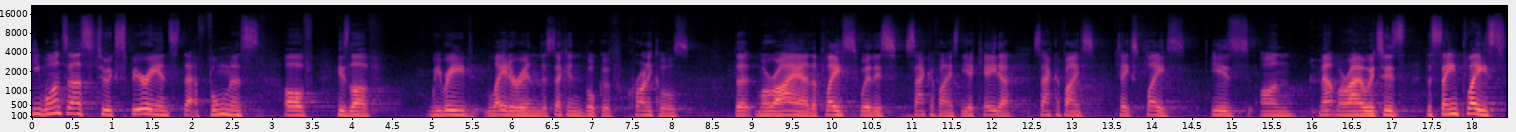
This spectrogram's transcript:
He wants us to experience that fullness of His love. We read later in the second book of Chronicles that Moriah, the place where this sacrifice, the Akedah sacrifice, takes place, is on Mount Moriah, which is the same place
